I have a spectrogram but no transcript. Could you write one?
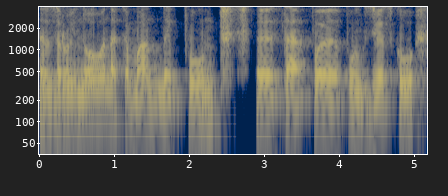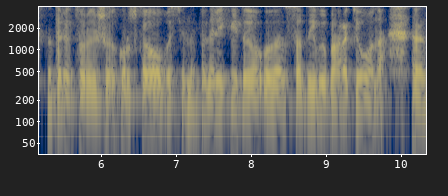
Зруйновано командний пункт е, та пункт зв'язку на території Курської області, неподалік від садиби Багратіона. Е,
